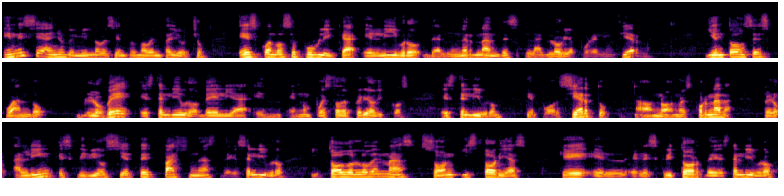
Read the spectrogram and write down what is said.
En ese año de 1998 es cuando se publica el libro de Aline Hernández, La Gloria por el Infierno. Y entonces, cuando lo ve este libro, Delia, en, en un puesto de periódicos, este libro, que por cierto, no, no, no es por nada, pero Aline escribió siete páginas de ese libro y todo lo demás son historias que el, el, escritor de este libro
